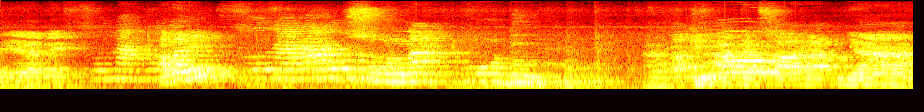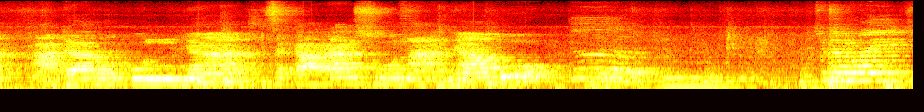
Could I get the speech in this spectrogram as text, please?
ya apa ini? Sunnah. Wudhu nah tadi ada syaratnya ada rukunnya. Sekarang sunnahnya wudhu sudah mulai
